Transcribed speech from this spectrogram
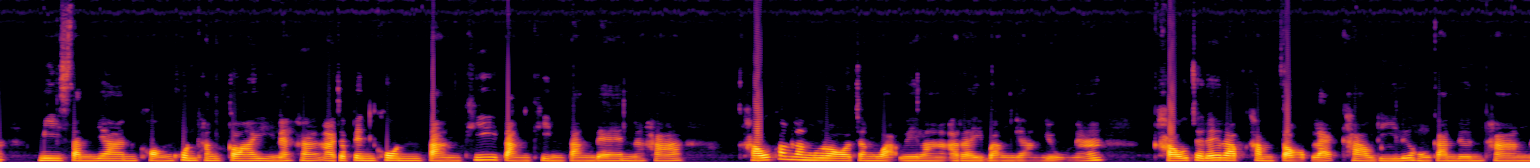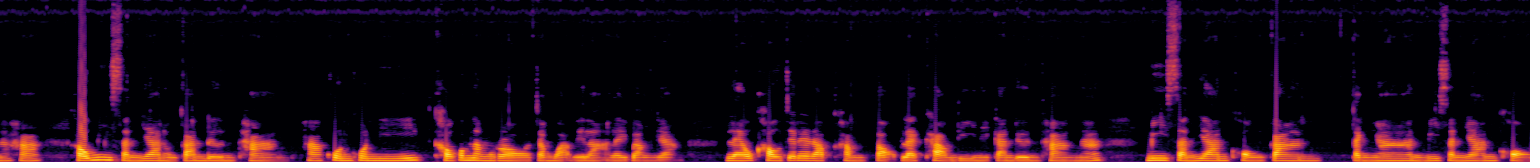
มีสัญญาณของคนทางไกลนะคะ อาจจะเป็นคนต่างที่ต่างถิ่นต่างแดนนะคะ เขากำลังรอจังหวะเวลาอะไรบางอย่างอยู่นะ เขาจะได้รับคำตอบและข่าวดีเรื่องของการเดินทางนะคะ เขามีสัญญาณของการเดินทาง คะคนคนนี้เขากำลังรอจังหวะเวลาอะไรบางอย่าง แล้วเขาจะได้รับคำตอบและข่าวดีในการเดินทางนะ มีสัญญาณของการแต่งงาน มีสัญญาณของ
